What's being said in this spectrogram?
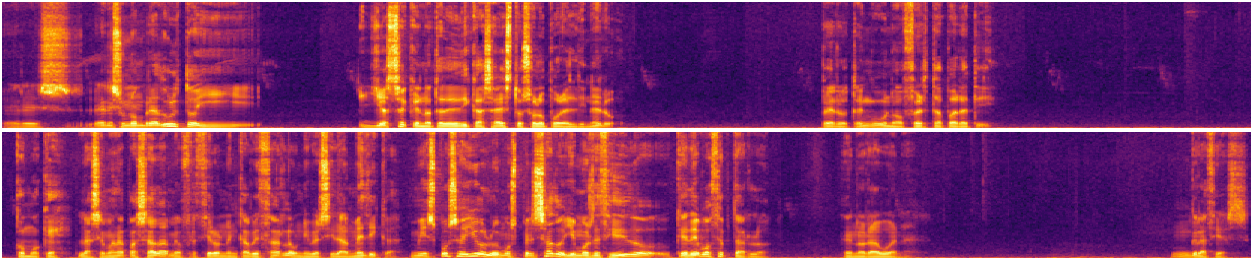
Eres, eres un hombre adulto y... Ya sé que no te dedicas a esto solo por el dinero. Pero tengo una oferta para ti. ¿Cómo qué? La semana pasada me ofrecieron encabezar la universidad médica. Mi esposa y yo lo hemos pensado y hemos decidido que debo aceptarlo. Enhorabuena. Gracias.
